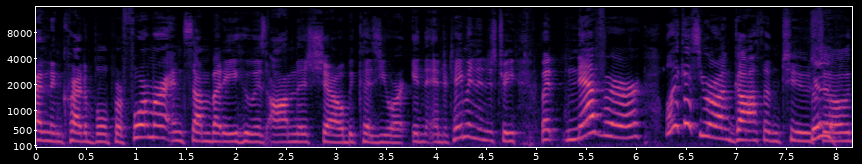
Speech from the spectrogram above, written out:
an incredible performer and somebody who is on this show because you are in the entertainment industry, but never. Well, I guess you were on Gotham too. So,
